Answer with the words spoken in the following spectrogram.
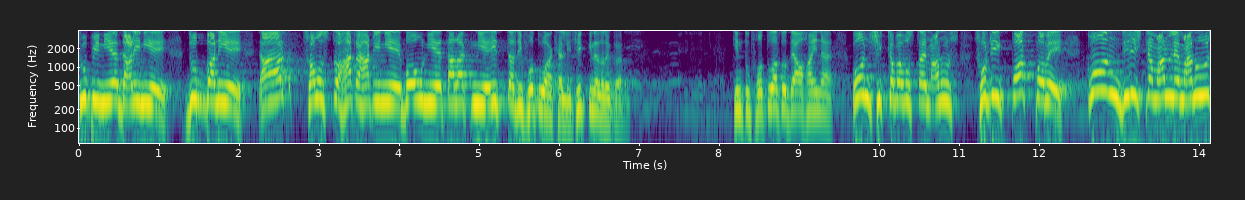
টুপি নিয়ে, দাড়ি নিয়ে, জুব্বা নিয়ে, আর সমস্ত হাঁটাহাঁটি নিয়ে, বউ নিয়ে, তালাক নিয়ে, ইত্যাদি ফতুয়া খালি, ঠিক কিনা দরকার? কিন্তু ফতুয়া তো দেওয়া হয় না। কোন শিক্ষা ব্যবস্থায় মানুষ সঠিক পথ পাবে, কোন জিনিসটা মানলে মানুষ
